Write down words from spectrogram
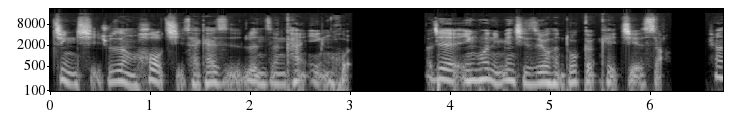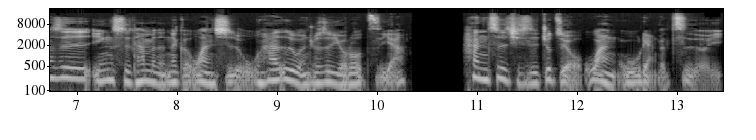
近期，就是很后期才开始认真看《银魂》，而且《银魂》里面其实有很多梗可以介绍，像是银时他们的那个万事屋，它日文就是由籙子呀，汉字其实就只有万屋两个字而已。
